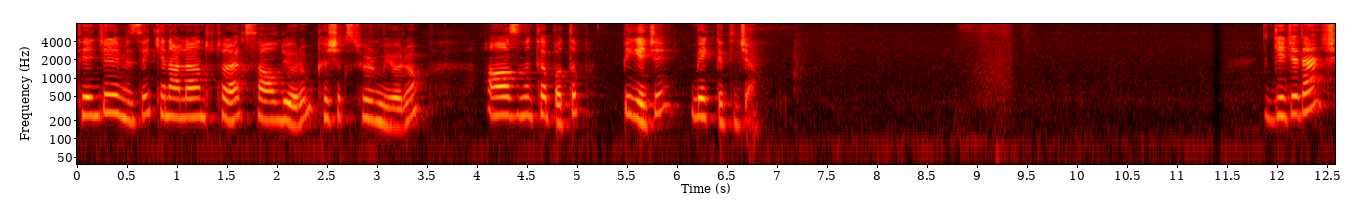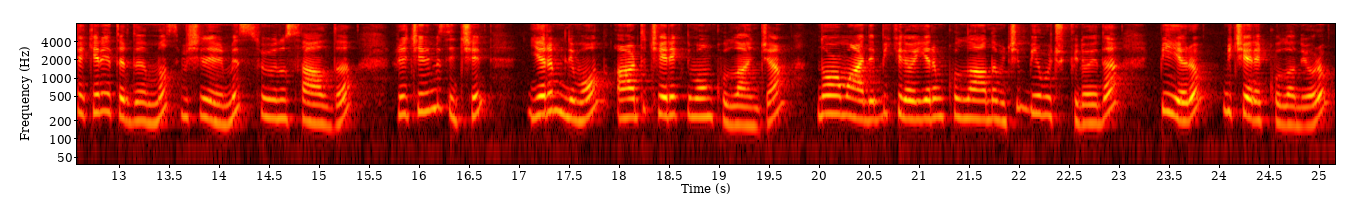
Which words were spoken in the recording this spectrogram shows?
Tenceremizi kenarlarını tutarak sallıyorum. Kaşık sürmüyorum. Ağzını kapatıp bir gece bekleteceğim. Geceden şekere yatırdığımız vişnelerimiz suyunu saldı. Reçelimiz için yarım limon artı çeyrek limon kullanacağım. Normalde 1 kilo yarım kullandığım için 1,5 kiloya da bir yarım bir çeyrek kullanıyorum.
